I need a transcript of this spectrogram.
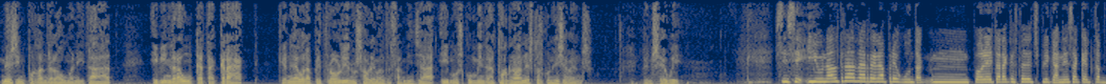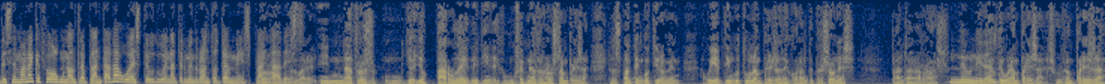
més important de la humanitat i vindrà un catacrac que no hi haurà petroli i no sabrem on està el menjar i mos convindrà a tornar en aquests coneixements. Penseu-hi. Sí, sí, i una altra darrera pregunta. Mm, Polet, ara que estàs explicant, és aquest cap de setmana que feu alguna altra plantada o esteu duent a terme durant tot el mes, plantades? No, no, veure, i nosaltres, jo, jo parlo de, de, de, com ho fem nosaltres a la nostra empresa. Nosaltres plantem contínuament. Avui hem tingut una empresa de 40 persones plantant arròs. D'una empresa. És una empresa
